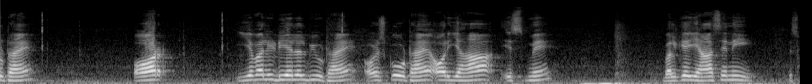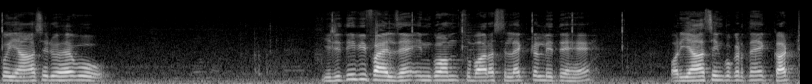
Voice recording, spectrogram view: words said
उठाएँ और ये वाली डीएलएल भी उठाएँ और इसको उठाएँ और यहाँ इसमें, बल्कि यहाँ से नहीं, इसको यहाँ से जो है वो, ये जितनी भी फाइल्स हैं, इनको हम दोबारा सेलेक्ट कर लेते हैं और यहाँ से इनको करते हैं कट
